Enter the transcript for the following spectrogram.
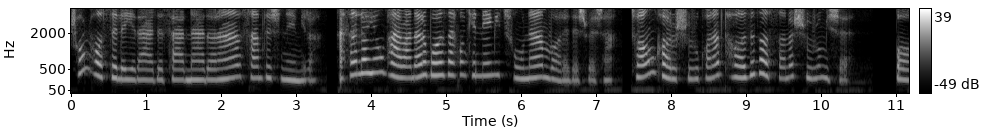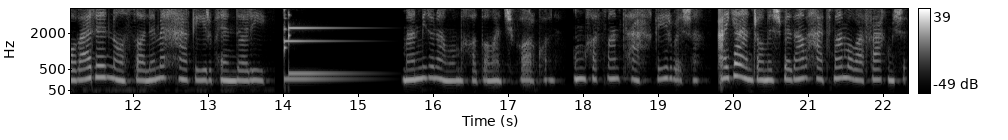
چون حوصله دردسر ندارم سمتش نمیرم. اصلا لای اون پرونده رو باز نکن که نمی‌تونم واردش بشم. تا اون کارو شروع کنم تازه داستانا شروع میشه. باور ناسالم حقیر پنداری. من می‌دونم اون می‌خواد با من چیکار کنه. اون می‌خواست من تحقیر بشم. اگه انجامش بدم حتما موفق میشه.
